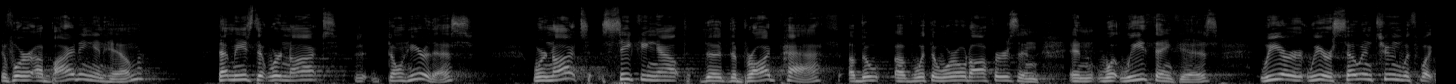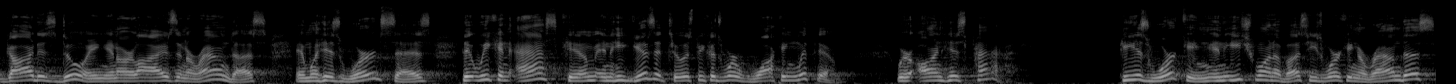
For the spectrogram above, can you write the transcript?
If we're abiding in him, that means that we're not, don't hear this, we're not seeking out the, the broad path of, the, of what the world offers and, and what we think is. We are, we are so in tune with what God is doing in our lives and around us and what His Word says that we can ask Him and He gives it to us because we're walking with Him. We're on His path. He is working in each one of us. He's working around us.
